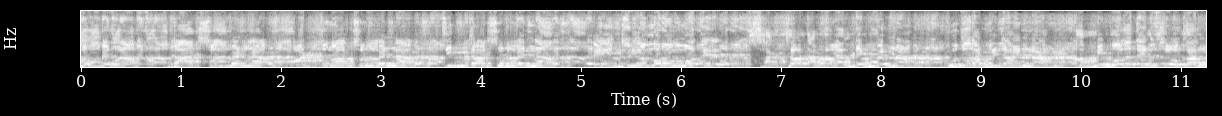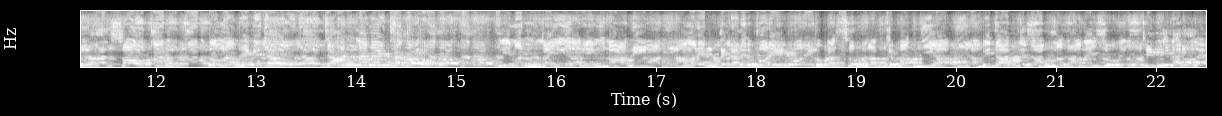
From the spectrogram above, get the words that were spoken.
শুনবেন না ডাক শুনবেন না, আর্তনাদ শুনবেন না, চিৎকার শুনবেন না। এই দুই নম্বর উম্মতের সাক্ষাৎ আপনি আর দেখবেন না। হুজুর আপনি জানেন না। আপনি বলে দেন সোখান সোখান তোমরা ভেগে যাও জাহান্নামে থাকো। লিমান গায়রা মিন বাদি, আমার ইন্তেকালের পরে তোমরা সুন্নাতকে বাদ দিয়া বিদআতকে সুন্নাত বানাইছো। ঠিক কি না বলে?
